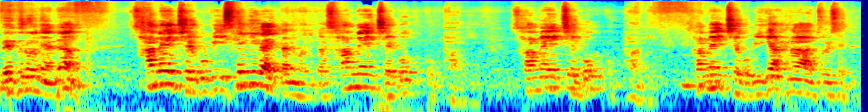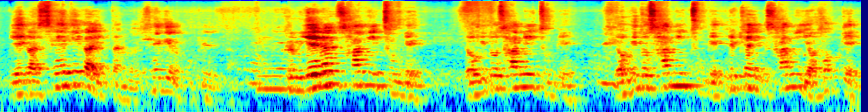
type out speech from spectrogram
왜 그러냐면 3의 제곱이 3개가 있다는 거니까 3의 제곱 곱하기 3의 제곱 곱하기 3의 제곱 이게 하나 둘셋 얘가 3개가 있다는 거예요. 3개가 곱해져 있다. 네. 그럼 얘는 3이 2개 여기도 3이 2개 여기도 3이 2개 이렇게 하니까 3이 6개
